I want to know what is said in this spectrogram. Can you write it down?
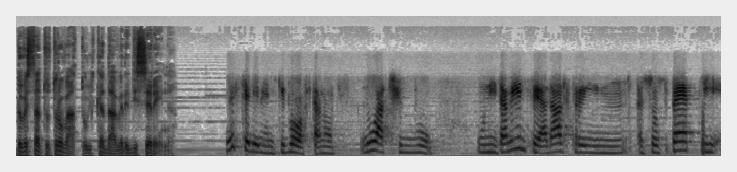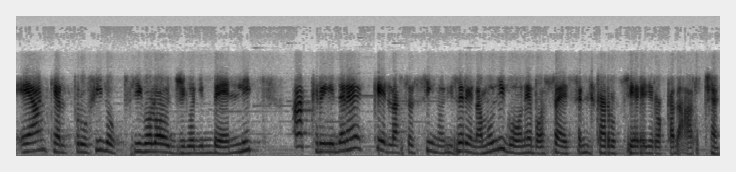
dove è stato trovato il cadavere di Serena. Questi elementi portano l'UHV unitamente ad altri mh, sospetti e anche al profilo psicologico di Belli a credere che l'assassino di Serena Mollicone possa essere il carrozziere di Rocca d'Arce.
